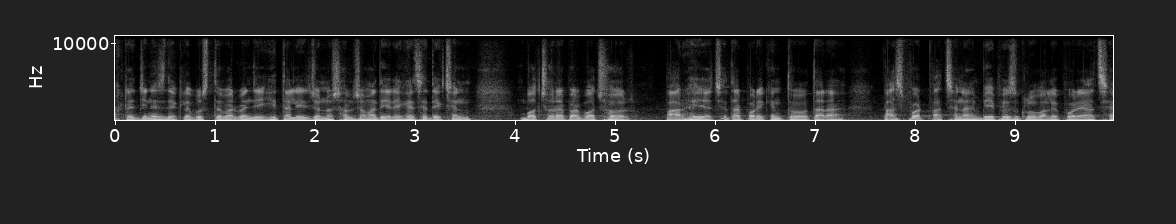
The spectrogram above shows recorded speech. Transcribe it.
একটা জিনিস দেখলে বুঝতে পারবেন যে ইতালির জন্য সব জমা দিয়ে রেখেছে। দেখছেন, বছরের পর বছর পার হয়ে যাচ্ছে। তারপরে কিন্তু তারা পাসপোর্ট পাচ্ছে না বিএফএস গ্লোবালে পড়ে আছে।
